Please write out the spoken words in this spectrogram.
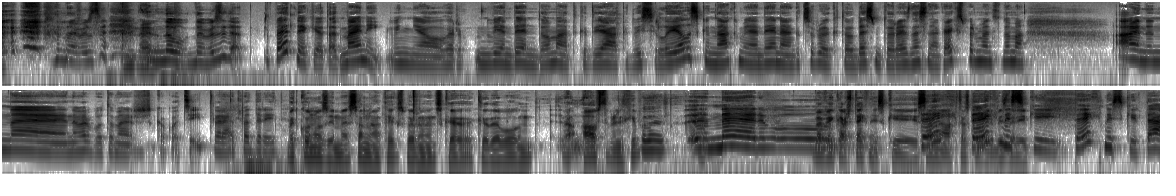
nevar, ne. nu, nevar zināt. Pētnieki jau tādi mainīgi. Viņi jau var vienu dienu domāt, ka, jā, kad viss ir lieliski, un nākamajā dienā, kad saprot, ka tev desmito reizi nesanāk eksperiments, domā, Ai, nu, nē, nu, varbūt tomēr kaut ko citu varētu padarīt. Bet ko nozīmē sanāk eksperiments, ka, ka dabūna apstiprināt hipotēzi? Nē, nu. Vai vienkārši tehniski sanāk tas, ko grib izdarīt? Tehniski ir tā,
